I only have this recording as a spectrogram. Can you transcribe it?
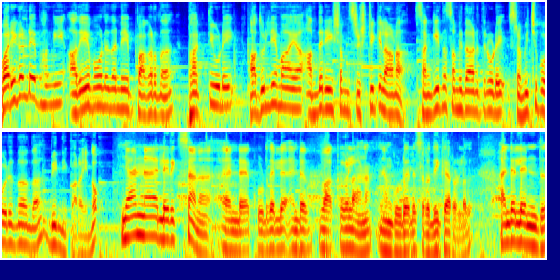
വരികളുടെ ഭംഗി അതേപോലെ തന്നെ പകർന്ന് ഭക്തിയുടെ അതുല്യമായ അന്തരീക്ഷം സൃഷ്ടിക്കലാണ് സംഗീത സംവിധാനത്തിലൂടെ ശ്രമിച്ചു പോരുന്നതെന്ന് ബിന്നി പറയുന്നു. ഞാൻ ലിറിക്സാണ് എന്റെ കൂടുതൽ എന്റെ വാക്കുകളാണ് ഞാൻ കൂടുതൽ ശ്രദ്ധിക്കാറുള്ളത്. അതിന്റെ ലെന്ത്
